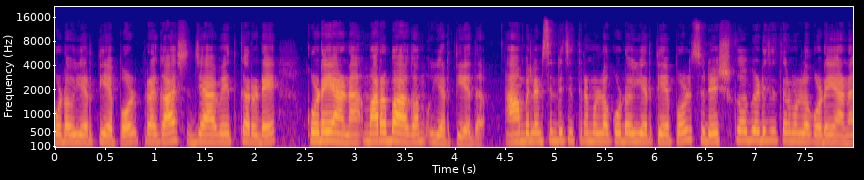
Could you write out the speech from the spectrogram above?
കുട ഉയർത്തിയപ്പോൾ പ്രകാശ് ജാവേദ്കറുടെ കുടയാണ് മറുഭാഗം ഉയർത്തിയത്. ആംബുലൻസിന്റെ ചിത്രമുള്ള കുട ഉയർത്തിയപ്പോൾ സുരേഷ് ഗോപിയുടെ ചിത്രമുള്ള കുടയാണ്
